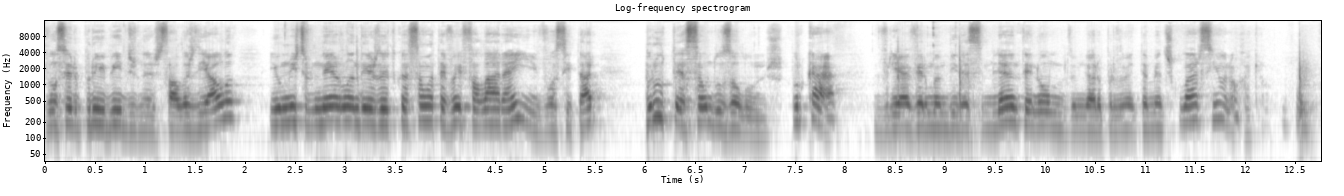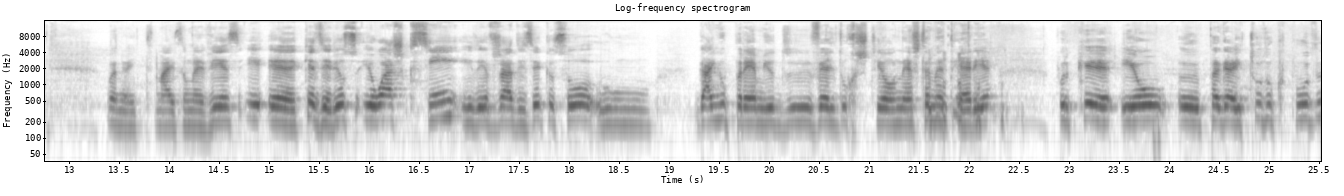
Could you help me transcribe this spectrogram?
vão ser proibidos nas salas de aula e o ministro neerlandês da Educação até veio falar em, e vou citar, proteção dos alunos. Por cá, deveria haver uma medida semelhante em nome de melhor aproveitamento escolar, sim ou não, Raquel? Boa noite, mais uma vez. Eh, quer dizer, eu, eu acho que sim, e devo já dizer que eu sou um. ganho o prémio de velho do Restelo nesta matéria, porque eu eh, paguei tudo o que pude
